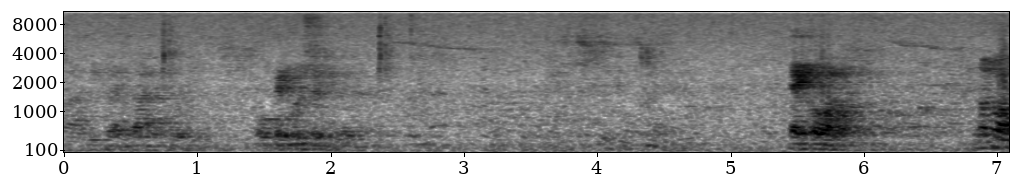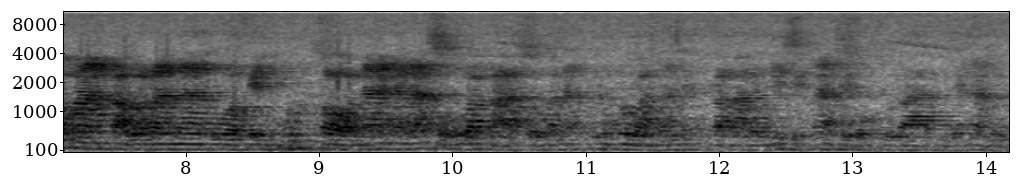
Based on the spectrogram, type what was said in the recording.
มาที่ใครบ้านพูดผมเป็นผู้สื่อเลย แต่ก่อนแล้วก็มาเป่าวรานาตัวเป็นผู้ต่อหน้าคณะสงฆ์วัดป่าโสมนัสที่เมื่อวานนั้นประมาณวันที่สิบห้าสิบหกตุลาปีห้าหนึ่ง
